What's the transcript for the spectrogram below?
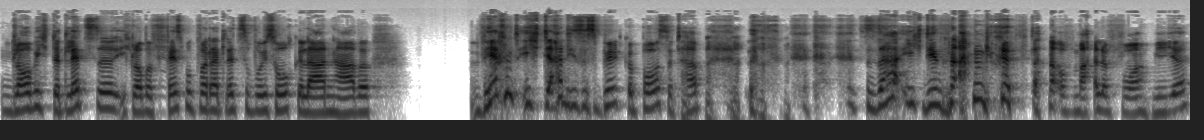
glaube ich, das letzte, ich glaube, Facebook war das letzte, wo ich es hochgeladen habe, während ich da dieses Bild gepostet habe, sah ich diesen Angriff dann auf Male vor mir,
